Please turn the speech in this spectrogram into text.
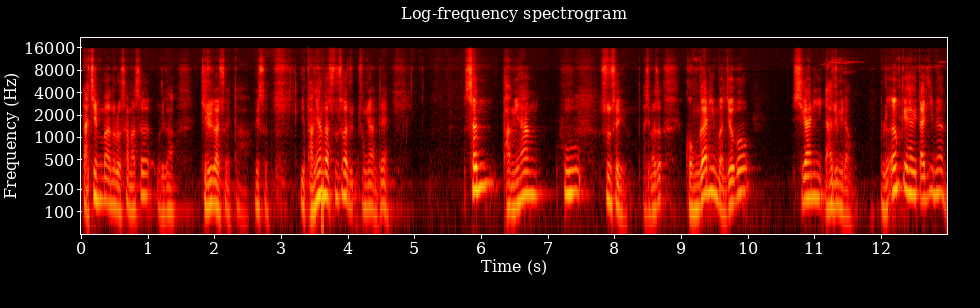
나침반으로 삼아서 우리가 길을 갈 수 있다. 그래서 이 방향과 순서가 중요한데 선, 방향, 후 순서예요. 다시 말해서 공간이 먼저고 시간이 나중이라고. 물론 엄격하게 따지면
